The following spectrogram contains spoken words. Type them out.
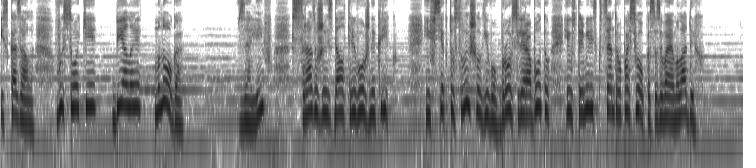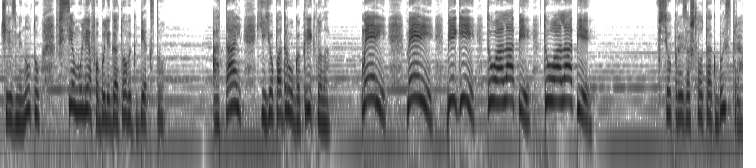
и сказала «Высокие, белые, много». Залив сразу же издал тревожный крик, и все, кто слышал его, бросили работу и устремились к центру поселка, созывая молодых. Через минуту все мулефа были готовы к бегству. А Таль, ее подруга, крикнула «Мэри! Мэри! Беги! Туалапи! Туалапи!» Все произошло так быстро,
